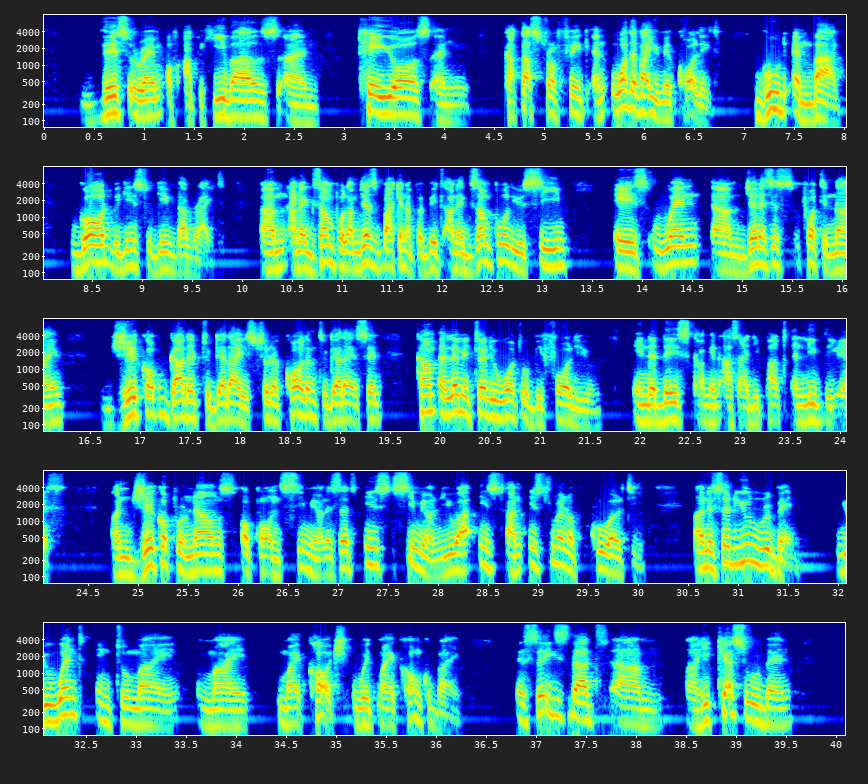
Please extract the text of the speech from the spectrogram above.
this realm of upheavals and chaos and catastrophic and whatever you may call it, good and bad. God begins to give that right. Um, an example, I'm just backing up a bit. An example you see is when um, Genesis 49, Jacob gathered together his children, called them together and said, Come and let me tell you what will befall you in the days coming as I depart and leave the earth. And Jacob pronounced upon Simeon, he said, Simeon, you are an instrument of cruelty. And he said, You, Reuben, you went into my, my, my couch with my concubine. It says that um, uh, he cursed Reuben,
